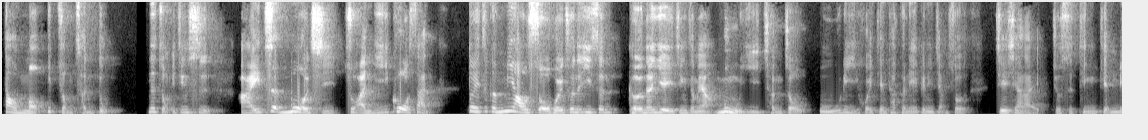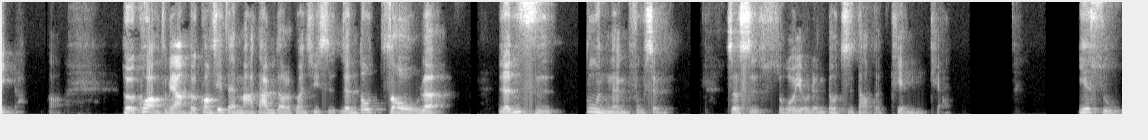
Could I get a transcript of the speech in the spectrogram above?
到某一种程度，那种已经是癌症末期转移扩散，对这个妙手回春的医生，可能也已经怎么样，木已成舟，无力回天。他可能也跟你讲说，接下来就是听天命了。何况怎么样？何况现在马大遇到的关系是，人都走了。人死不能复生，这是所有人都知道的天条。耶稣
